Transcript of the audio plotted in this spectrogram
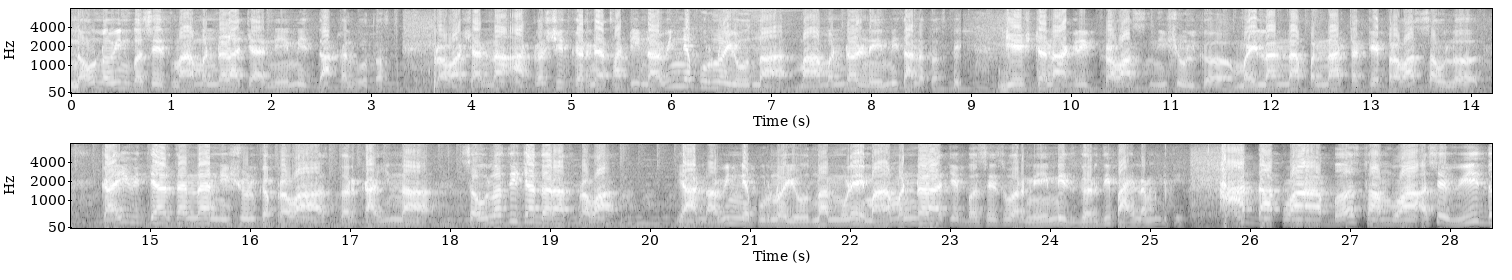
नवनवीन बसेस महामंडळाच्या नेहमीच दाखल होत असतात. प्रवाशांना आकर्षित करण्यासाठी नाविन्यपूर्ण योजना महामंडळ नेहमीच आणत असते. ज्येष्ठ नागरिक प्रवास निशुल्क महिलांना पन्नास टक्के प्रवास सवलत काही विद्यार्थ्यांना निशुल्क प्रवास तर काहींना सवलतीच्या दरात प्रवास. या नाविन्यपूर्ण योजनांमुळे महामंडळाचे बसेसवर नेहमीच गर्दी पाहायला मिळते. हात दाखवा बस थांबवा असे विविध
